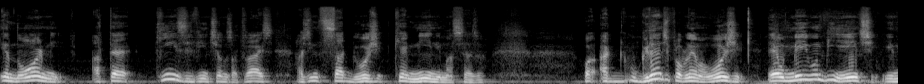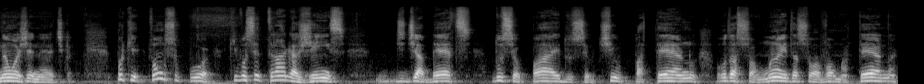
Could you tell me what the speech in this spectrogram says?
enorme até 15, 20 anos atrás, a gente sabe hoje que é mínima, César. O, a, o grande problema hoje é o meio ambiente e não a genética. Porque vamos supor que você traga genes de diabetes do seu pai, do seu tio paterno, ou da sua mãe, da sua avó materna.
